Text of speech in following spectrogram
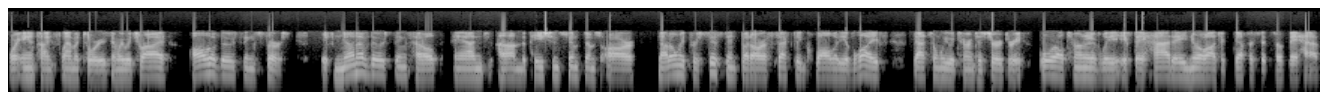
or anti inflammatories, and we would try all of those things first. If none of those things help and um, the patient's symptoms are not only persistent but are affecting quality of life, that's when we would turn to surgery. Or alternatively, if they had a neurologic deficit, so if they have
